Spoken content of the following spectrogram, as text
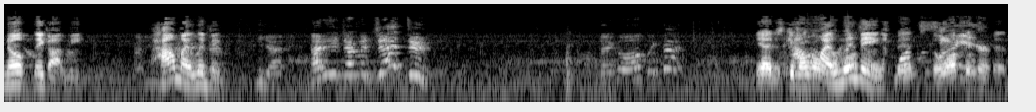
Nope, they got me. How am I living? Yeah. How do you drive a jet, dude? Did I go up like that? Yeah, just keep How on going. How am I living? I'm on spin. Go up and spin.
